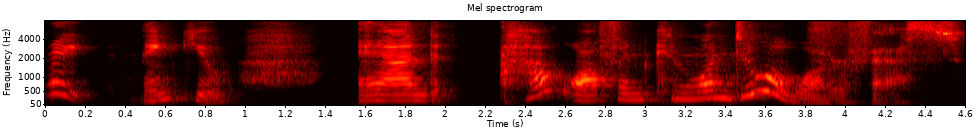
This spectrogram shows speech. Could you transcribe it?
Great, thank you. And how often can one do a water fast?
